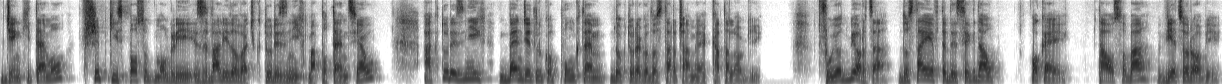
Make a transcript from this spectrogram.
Dzięki temu w szybki sposób mogli zwalidować, który z nich ma potencjał, a który z nich będzie tylko punktem, do którego dostarczamy katalogi. Twój odbiorca dostaje wtedy sygnał: OK, ta osoba wie, co robi,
